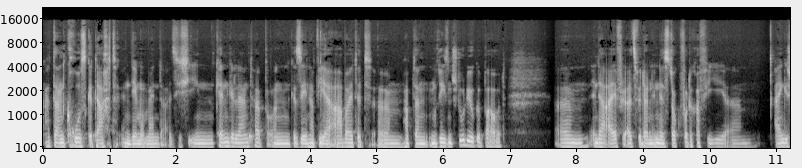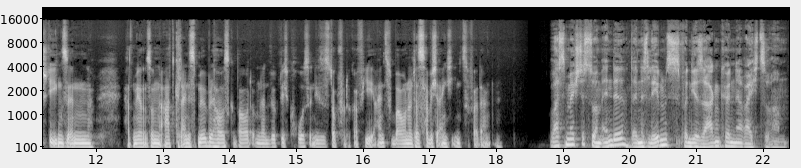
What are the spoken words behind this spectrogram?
hat dann groß gedacht in dem Moment, als ich ihn kennengelernt habe und gesehen habe, wie er arbeitet, ähm, habe dann ein Riesenstudio gebaut ähm, in der Eifel, als wir dann in der Stockfotografie ähm, eingestiegen sind, hatten wir so eine Art kleines Möbelhaus gebaut, um dann wirklich groß in diese Stockfotografie einzubauen. Und das habe ich eigentlich ihm zu verdanken. Was möchtest du am Ende deines Lebens von dir sagen können, erreicht zu haben?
